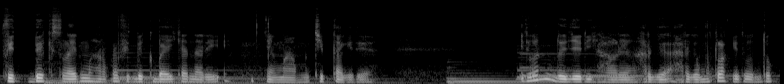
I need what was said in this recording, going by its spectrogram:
feedback selain mengharapkan feedback kebaikan dari yang maha mencipta gitu ya. Itu kan udah jadi hal yang harga harga mutlak gitu untuk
